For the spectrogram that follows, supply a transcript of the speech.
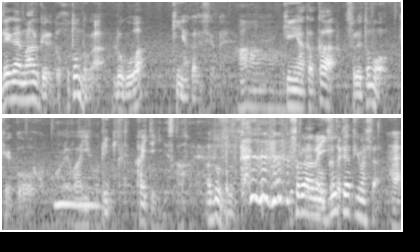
例外もあるけれどほとんどがロゴは金赤ですよね。金赤かそれとも蛍光これはいいこと。書いていいですか？それ。あどうぞどうぞ。それはもうずっとやってきました。はい。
